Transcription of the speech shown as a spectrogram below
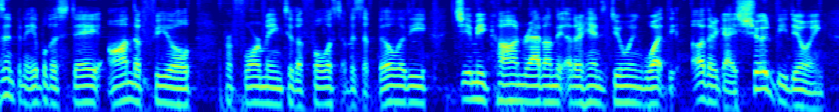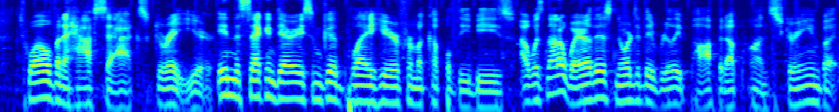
hasn't been able to stay on the field performing to the fullest of his ability. Jimmy Conrad, on the other hand, is doing what the other guy should be doing 12 and a half sacks. Great year. In the secondary, some good play here from a couple DBs. I was not aware of this, nor did they really pop it up on screen, but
